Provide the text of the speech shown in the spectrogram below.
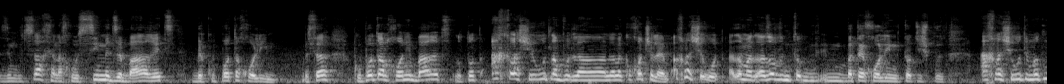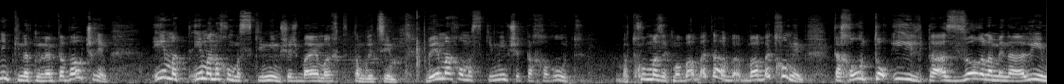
זה מוצלח, אנחנו עושים את זה בארץ בקופות החולים, בסדר? קופות החולים בארץ נותנות אחלה שירות ללקוחות שלהם, אחלה שירות. עזוב, עם- בתי חולים, מיטות אשפוז. אחלה שירות הם נותנים, כי נתנו להם את הוואוצ'רים. אם, אם אנחנו מסכימים שיש בעיה עם מערכת התמריצים, ואם אנחנו מסכימים שתחרות בתחום הזה, כמו בהרבה, תחומים, תחרות תועיל, תעזור למנהלים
